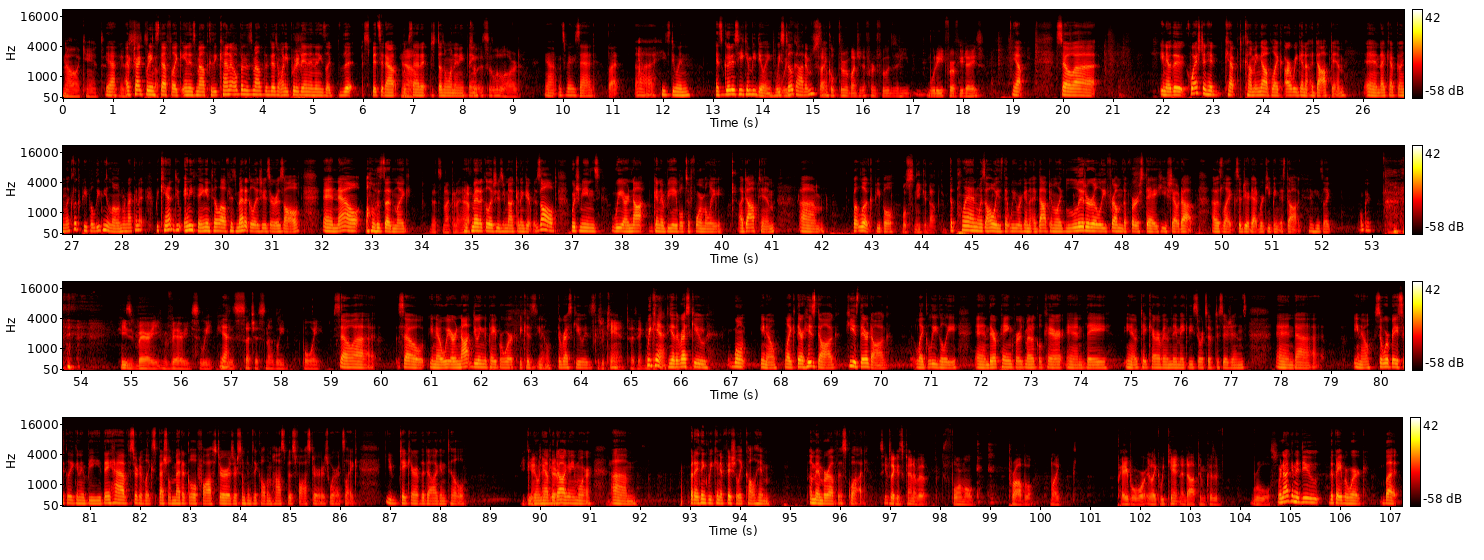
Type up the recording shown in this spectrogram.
"No, I can't." Yeah, I've tried putting tough. stuff like in his mouth because he kind of opens his mouth and doesn't want to put it in, and then he's like, bleh, spits it out, looks Yeah. at it, just doesn't want So anything. it's a little hard. yeah, it's very sad, but uh, he's doing as good as he can be doing. We still got him. so- Cycled through a bunch of different foods that he would eat for a few days. Yep. So, uh, you know, the question had kept coming up, like, are we going to adopt him? And I kept going, like, look, people, leave me alone. We're not going to, we can't do anything until all of his medical issues are resolved. And now, all of a sudden, like, That's not going to happen. his medical issues are not going to get resolved, which means we are not going to be able to formally adopt him. Um, but look, people, we'll sneak adopt him. the plan was always that we were going to adopt him like literally from the first day he showed up i was like so GR dad we're keeping this dog and he's like okay He's very, very sweet. He's Yeah. such a snuggly boy. so uh so you know we are not doing the paperwork because you know the rescue is Because we can't, I think. We guess. can't yeah the rescue won't you know like they're his dog he is their dog like legally and they're paying for his medical care and they you know take care of him they make these sorts of decisions and uh you know so we're basically going to be they have sort of like special medical fosters or sometimes they call them hospice fosters where it's like you take care of the dog until you can't don't have the dog anymore um but i think we can officially call him a member of the squad Seems like it's kind of a formal problem. Like paperwork. Like we can't adopt him because of rules. we're not going to do the paperwork but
